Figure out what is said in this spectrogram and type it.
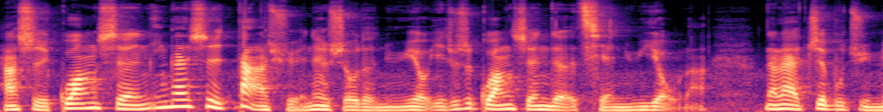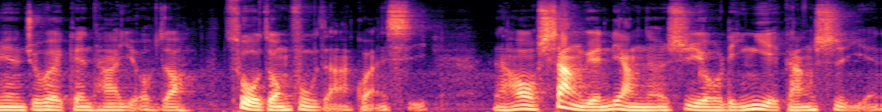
他是光生，应该是大学那时候的女友，也就是光生的前女友啦。那在这部剧里面就会跟他有知道错综复杂的关系。然后上原亮呢是由林野刚饰演。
